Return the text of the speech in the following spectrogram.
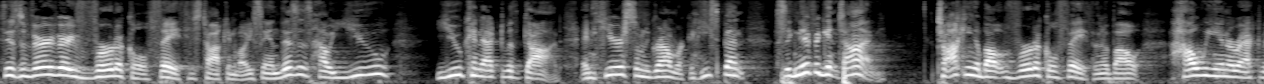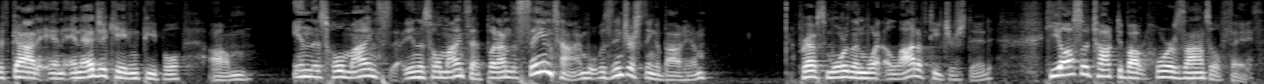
See, it's a very, very vertical faith he's talking about. He's saying, This is how you, you connect with God. And here's some groundwork. And he spent significant time talking about vertical faith and about how we interact with God and, and educating people um, in this whole mindset. In this whole mindset. But on the same time, what was interesting about him, perhaps more than what a lot of teachers did, he also talked about horizontal faith.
